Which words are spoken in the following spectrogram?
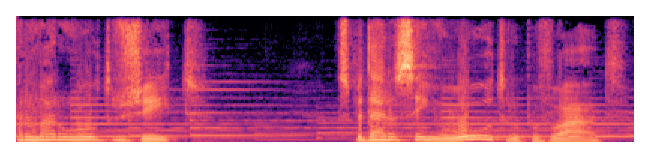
Arrumaram um outro jeito, hospedaram-se em outro povoado,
